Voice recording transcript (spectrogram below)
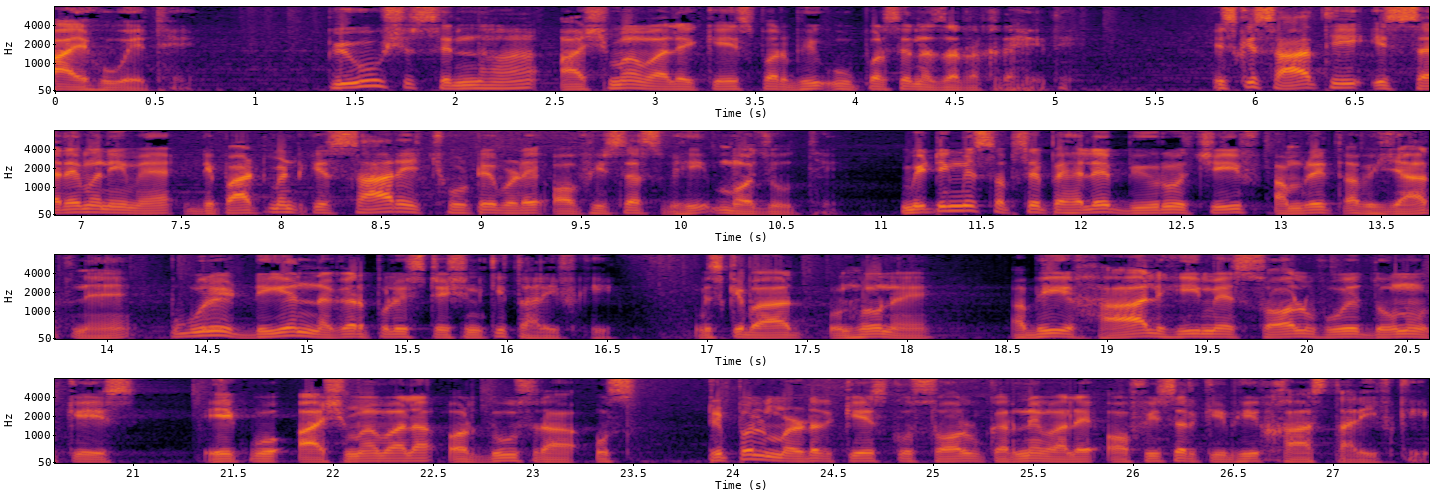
आए हुए थे। पीयूष सिन्हा आशमा वाले केस पर भी ऊपर से नज़र रख रहे थे। इसके साथ ही इस सेरेमनी में डिपार्टमेंट के सारे छोटे बड़े ऑफिसर्स भी मौजूद थे। मीटिंग में सबसे पहले ब्यूरो चीफ अमृत अभिजात ने पूरे डीएन नगर पुलिस स्टेशन की तारीफ़ की। इसके बाद उन्होंने अभी हाल ही में सॉल्व हुए दोनों केस एक वो आशमा वाला और दूसरा उस ट्रिपल मर्डर केस को सॉल्व करने वाले ऑफिसर की भी खास तारीफ़ की।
